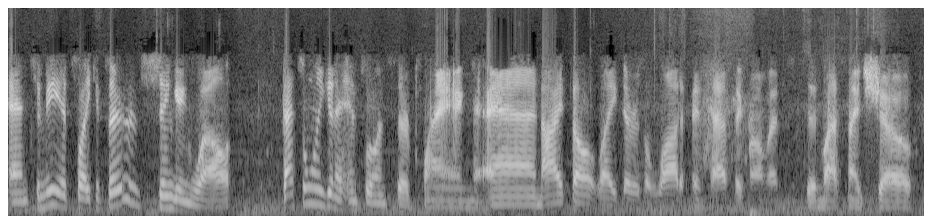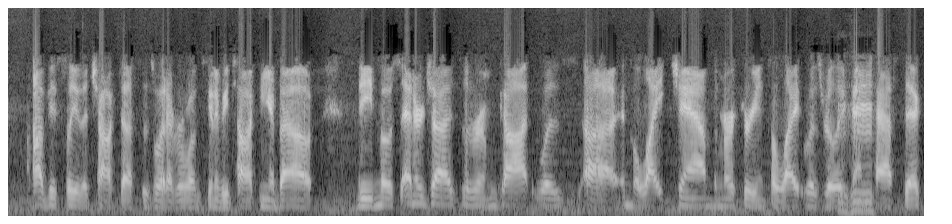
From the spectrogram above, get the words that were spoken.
And to me, it's like if they're singing well, that's only going to influence their playing. And I felt like there was a lot of fantastic moments in last night's show. Obviously, the chalk dust is what everyone's going to be talking about. The most energized the room got was uh, in the light jam. The Mercury into Light was really Mhm. fantastic.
